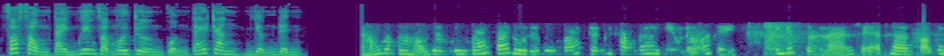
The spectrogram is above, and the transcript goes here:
Phó phòng Tài nguyên và Môi trường quận Cái Răng nhận định không có cơ hội cho buôn bán tới lui để buôn bán trên cái sông đó nhiều nữa thì thứ nhất là nó sẽ ít hơn. Còn cái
